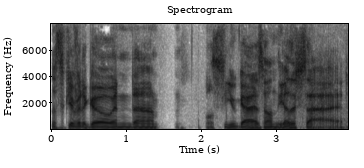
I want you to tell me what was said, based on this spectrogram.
let's give it a go and um, we'll see you guys on the other side.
